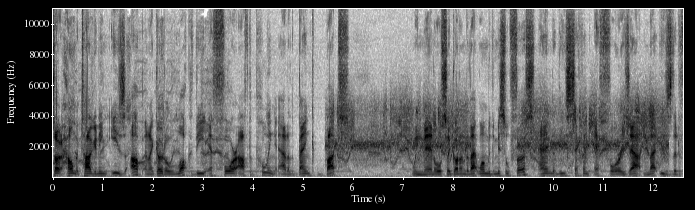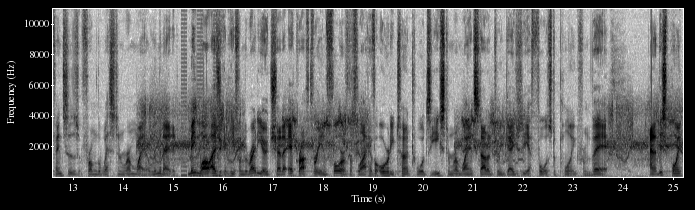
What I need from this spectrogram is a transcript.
So helmet targeting is up and I go to lock the F4 after pulling out of the bank, but Wingman also got onto that one with the missile first, and the second F4 is out, and that is the defences from the western runway eliminated. Meanwhile, as you can hear from the radio chatter, aircraft 3 and 4 of the flight have already turned towards the eastern runway and started to engage the F4s deploying from there. And at this point,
